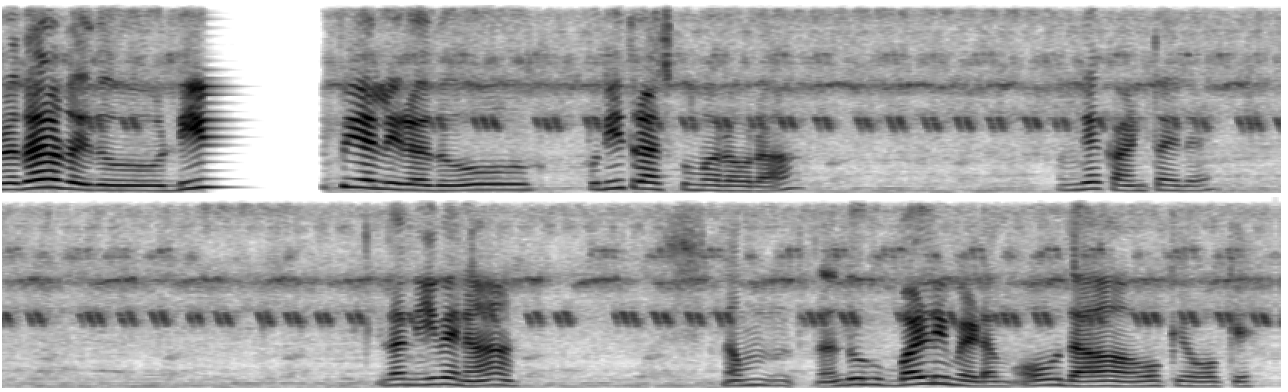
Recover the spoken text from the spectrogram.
ಬ್ರದರ್, ಇದು ಡಿ ಪಿ ಇರೋದು ಪುನೀತ್ ರಾಜ್ಕುಮಾರ್ ಅವರ? ಹಂಗೆ ಕಾಣ್ತಾ ಇದೆ. ಇಲ್ಲ, ನೀವೇನಾ? ನಮ್ಮ ನಂದು ಹುಬ್ಬಳ್ಳಿ ಮೇಡಮ್. ಹೌದಾ? Okay okay.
